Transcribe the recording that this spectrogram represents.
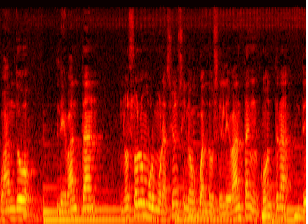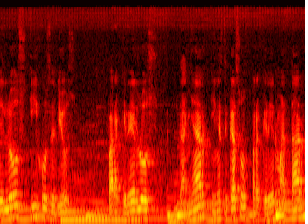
cuando levantan no solo murmuración, sino cuando se levantan en contra de los hijos de Dios para quererlos dañar y en este caso para querer matar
